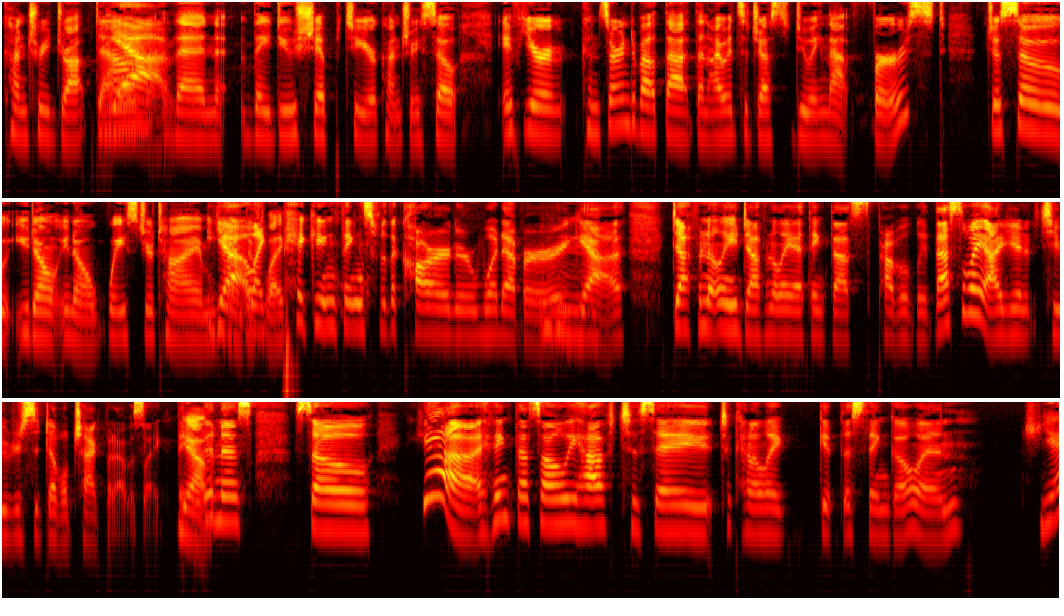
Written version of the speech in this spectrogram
country drop down, Yeah. then they do ship to your country. So if you're concerned about that, then I would suggest doing that first, just so you don't you know waste your time. yeah of like, picking things for the card or whatever Mm-hmm. yeah definitely definitely i think that's probably that's the way i did it too just to double check but i was like thank Yeah. goodness so yeah i think that's all we have to say to kind of like get this thing going Yeah,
